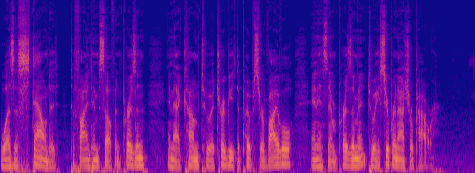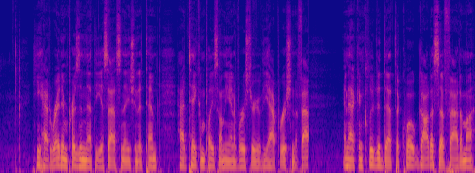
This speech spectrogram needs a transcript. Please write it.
was astounded to find himself in prison and had come to attribute the Pope's survival and his imprisonment to a supernatural power. He had read in prison that the assassination attempt had taken place on the anniversary of the apparition of Fatima and had concluded that the quote, goddess of Fatima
